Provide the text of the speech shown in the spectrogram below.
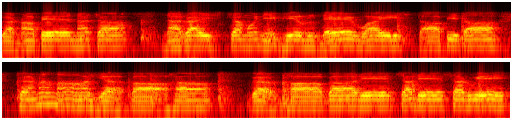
गणपेन च नरैश्च मुनिभिर्देवैस्तापिता गणनायकाः। गर्भागारे च ते सर्वे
